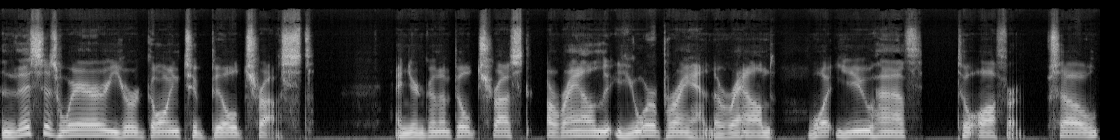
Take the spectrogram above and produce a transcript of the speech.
this is where you're going to build trust. And you're going to build trust around your brand, around what you have to offer. So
